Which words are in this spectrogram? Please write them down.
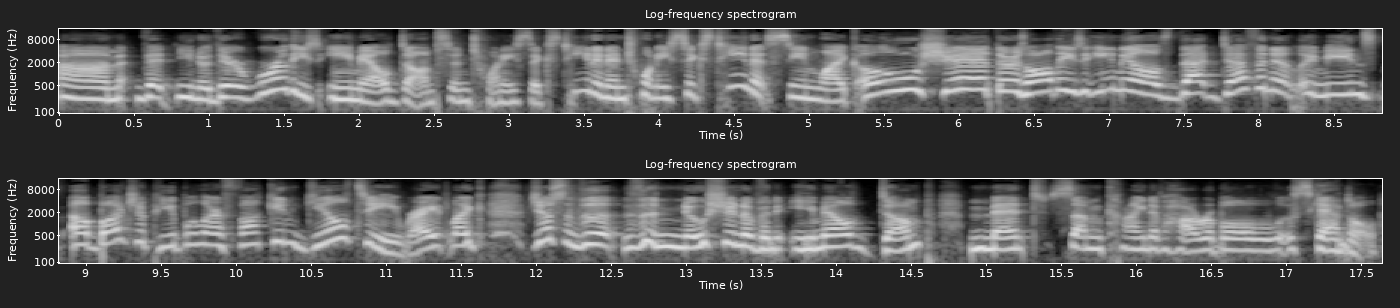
Um, that you know there were these email dumps in 2016, and in 2016 it seemed like oh shit, there's all these emails. That definitely means a bunch of people are fucking guilty, right? Like just the the notion of an email dump meant some kind of horrible scandal.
